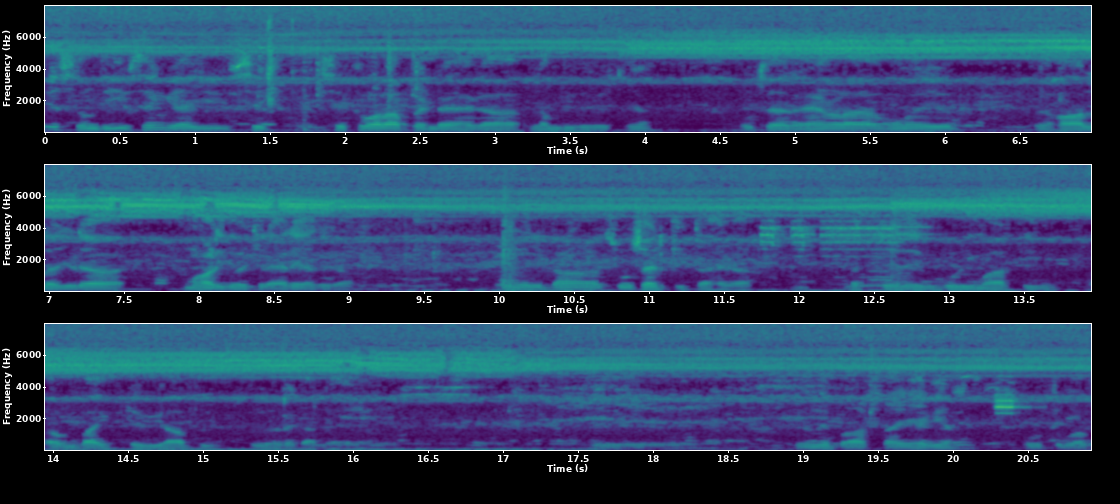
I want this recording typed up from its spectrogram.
ਇਹ ਸੰਦੀਪ ਸਿੰਘ ਹੈ ਜੀ, ਸਿੱਖ ਸਿੱਖ ਵਾਲਾ ਪਿੰਡ ਹੈਗਾ ਲੰਬੀ ਦੇ ਵਿੱਚ। ਉੱਥੇ ਰਹਿਣ ਵਾਲਾ, ਹੁਣ ਇਹ ਹਾਲ ਜਿਹੜਾ ਮੋਹਾਲੀ ਦੇ ਵਿੱਚ ਰਹਿ ਰਿਹਾ ਸੀਗਾ। ਉਹਨੇ ਜਿੱਦਾਂ ਸੁਸਾਈਡ ਕੀਤਾ ਹੈਗਾ। ਬੱਚੇ ਦੇ ਵੀ ਗੋਲੀ ਮਾਰਤੀ ਆਪਣੀ ਬਾਈਕ ਤੇ ਵੀ ਆਪ ਸੁਸਾਈਡ ਕਰ ਲਿਆ ਹੈਗਾ। ਤੇ ਇਹਨਾਂ ਦੇ ਬਾਅਦ ਆਏ ਹੈਗੇ ਆ ਉਸ ਤੋਂ ਬਾਅਦ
